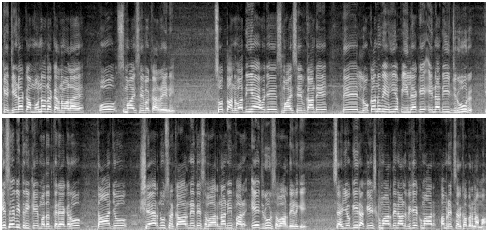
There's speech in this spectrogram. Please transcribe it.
ਕਿ ਜਿਹੜਾ ਕੰਮ ਉਹਨਾਂ ਦਾ ਕਰਨ ਵਾਲਾ ਹੈ, ਉਹ ਸਮਾਜ ਸੇਵਕ ਕਰ ਰਹੇ ਨੇ। ਸੋ ਧੰਨਵਾਦੀ ਹਾਂ ਇਹੋ ਜਿਹੇ ਸਮਾਜ ਸੇਵਕਾਂ ਦੇ ਤੇ ਲੋਕਾਂ ਨੂੰ ਵੀ ਇਹੀ ਅਪੀਲ ਹੈ ਕਿ ਇਹਨਾਂ ਦੀ ਜ਼ਰੂਰ ਕਿਸੇ ਵੀ ਤਰੀਕੇ ਮਦਦ ਕਰਿਆ ਕਰੋ, ਤਾਂ ਜੋ ਸ਼ਹਿਰ ਨੂੰ ਸਰਕਾਰ ਨੇ ਤੇ ਸਵਾਰਨਾ ਨਹੀਂ, ਪਰ ਇਹ ਜ਼ਰੂਰ ਸਵਾਰ ਦੇਣਗੇ। ਸਹਿਯੋਗੀ ਰਾਕੇਸ਼ ਕੁਮਾਰ ਦੇ ਨਾਲ ਵਿਜੇ ਕੁਮਾਰ ਅੰਮ੍ਰਿਤਸਰ ਖਬਰਨਾਮਾ।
